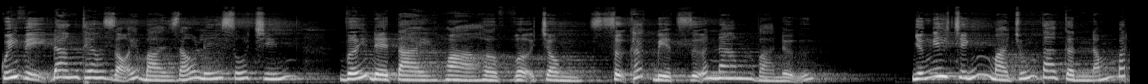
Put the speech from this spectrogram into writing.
quý vị đang theo dõi bài giáo lý số 9 với đề tài hòa hợp vợ chồng, sự khác biệt giữa nam và nữ những ý chính mà chúng ta cần nắm bắt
